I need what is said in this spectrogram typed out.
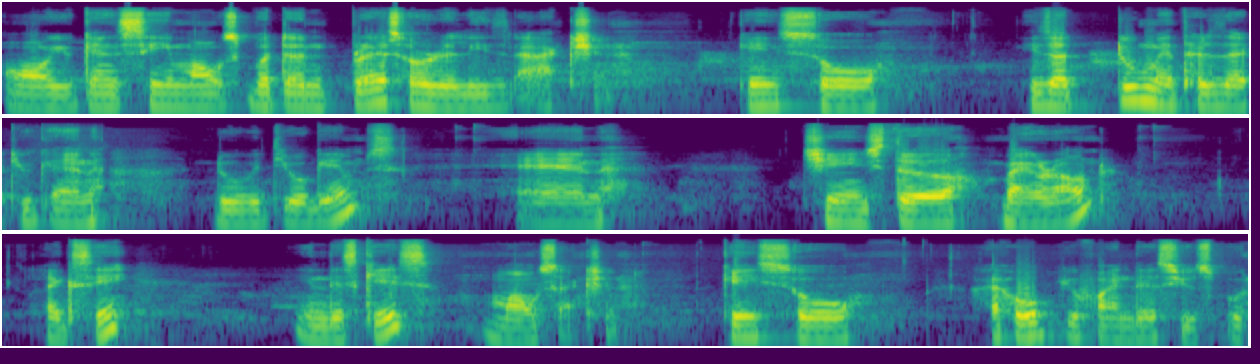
or you can say mouse button press or release action. Okay so these are two methods that you can do with your games and change the background like say in this case mouse action. Okay so I hope you find this useful.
